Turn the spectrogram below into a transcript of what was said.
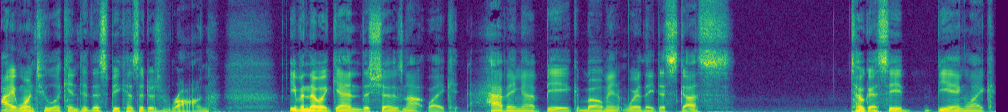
I want to look into this because it is wrong. Even though again, the show's not like having a big moment where they discuss Togusa being like,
